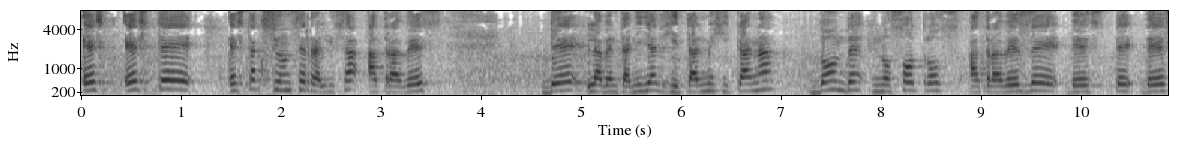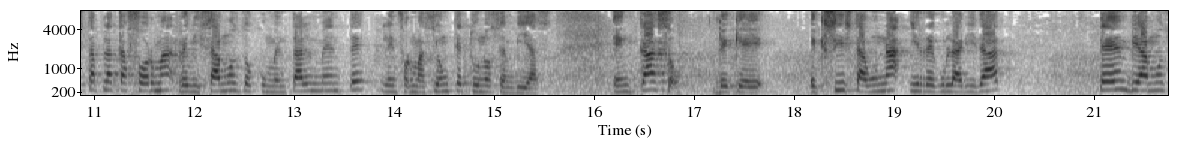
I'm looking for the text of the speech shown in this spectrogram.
Este, esta acción se realiza a través de la ventanilla digital mexicana donde nosotros a través de, este, de esta plataforma revisamos documentalmente la información que tú nos envías. En caso de que exista una irregularidad, te enviamos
